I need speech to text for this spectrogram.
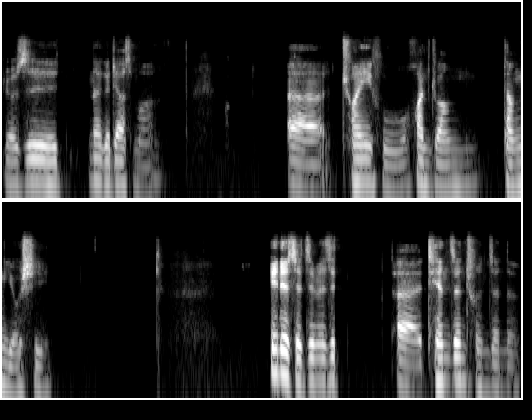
就是那个叫什么？呃，穿衣服换装当游戏。Innocent 这边是呃天真纯真的。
